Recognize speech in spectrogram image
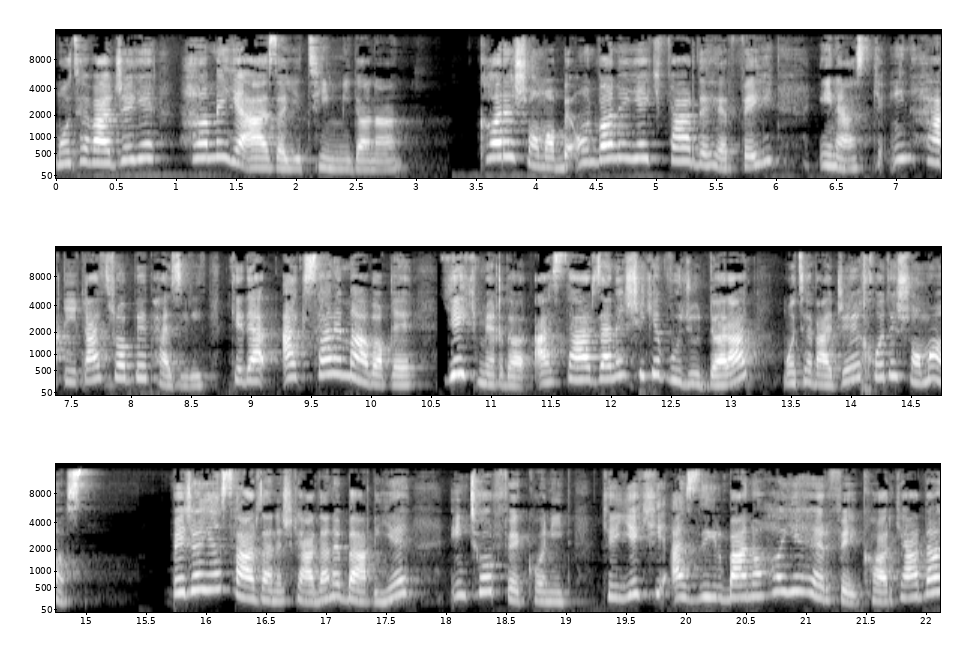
متوجه همه اعضای تیم می دانند. کار شما به عنوان یک فرد حرفه‌ای این است که این حقیقت را بپذیرید که در اکثر مواقع یک مقدار از سرزنشی که وجود دارد متوجه خود شماست. به جای سرزنش کردن بقیه اینطور فکر کنید که یکی از زیربناهای حرفه کار کردن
